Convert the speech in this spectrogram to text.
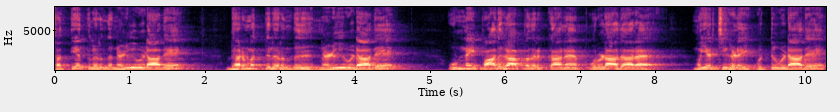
சத்தியத்திலிருந்து நழுவிவிடாதே தர்மத்திலிருந்து நழுவிவிடாதே உன்னை பாதுகாப்பதற்கான பொருளாதார முயற்சிகளை விட்டுவிடாதே.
